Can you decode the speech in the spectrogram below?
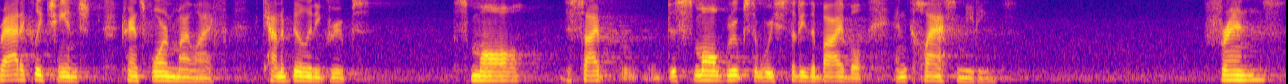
radically changed, transformed my life. Accountability groups, small, disciple, small groups where we study the Bible, and class meetings. Friends,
